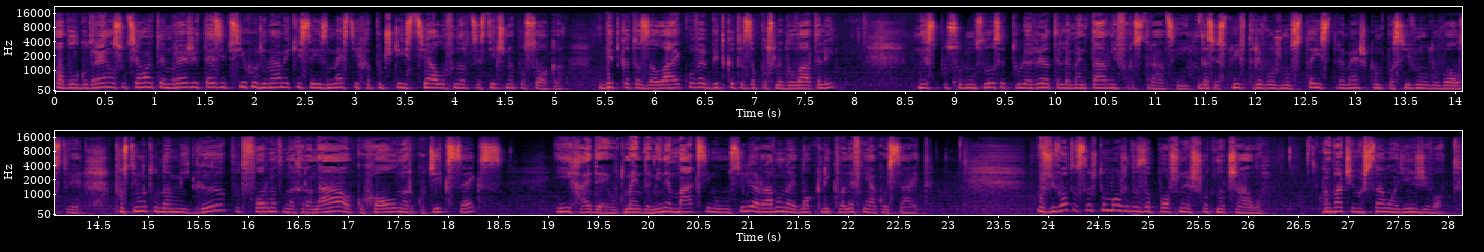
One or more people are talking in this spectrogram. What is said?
А благодарение на социалните мрежи тези психодинамики се изместиха почти изцяло в нарцистична посока. Битката за лайкове, битката за последователи, неспособността да се толерират елементарни фрустрации, да се стои в тревожността и стремеж към пасивно удоволствие, постигнато на мига под формата на храна, алкохол, наркотик, секс, и хайде, от мен да мине максимум усилия равно на едно кликване в някой сайт. В живота също може да започнеш от начало. Обаче имаш само един живот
